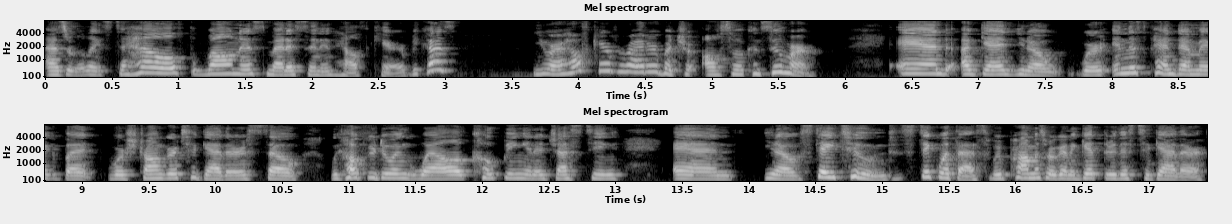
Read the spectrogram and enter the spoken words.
as it relates to health, wellness, medicine, and healthcare. Because you are a healthcare provider, but you're also a consumer. And again, you know, we're in this pandemic, but we're stronger together. So we hope you're doing well, coping and adjusting. And, you know, stay tuned, stick with us. We promise we're going to get through this together.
